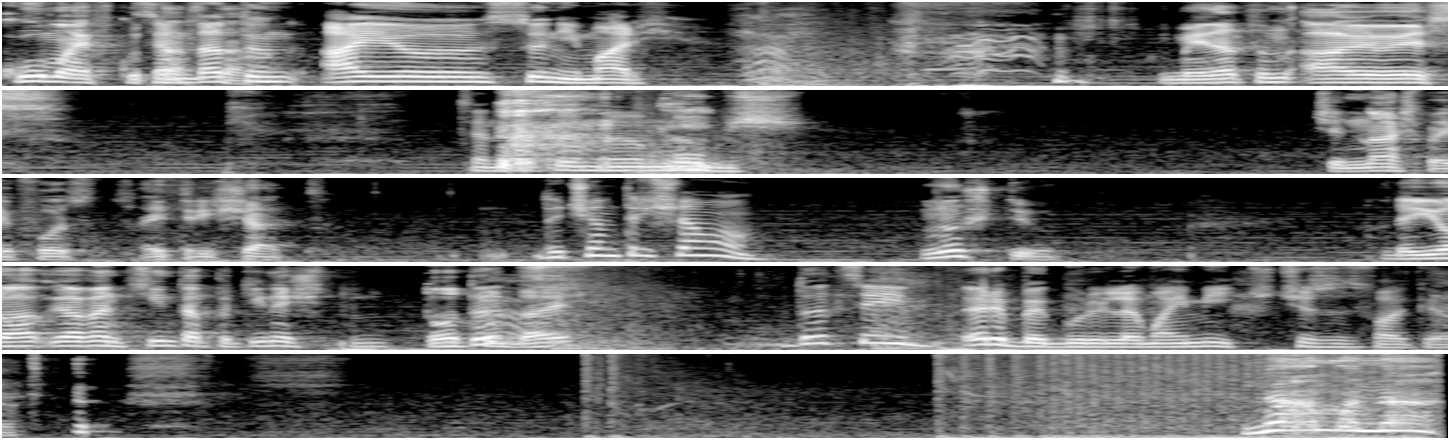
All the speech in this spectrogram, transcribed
Cum ai făcut Ți-am asta? dat în... Ai uh, sânii mari. Mi-ai dat în iOS. Ți-am dat în uh, mobși. Ce nașpa ai fost, ai trișat. De ce am trișat, mă? Nu știu. Dar eu, eu aveam ținta pe tine și tu tot îmi dai? Dă-ți airbag-urile mai mici, ce să-ți fac eu? Na, mă, na!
